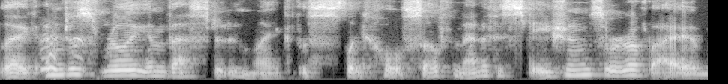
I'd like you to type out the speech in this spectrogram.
Like, I'm just really invested in like this like whole self-manifestation sort of vibe.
